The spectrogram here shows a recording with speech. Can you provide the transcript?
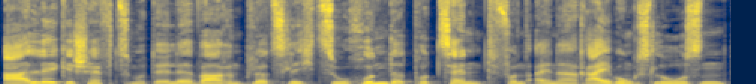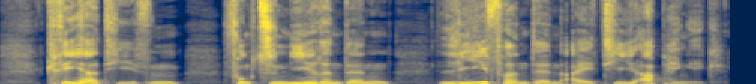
alle Geschäftsmodelle waren plötzlich zu 100 Prozent von einer reibungslosen, kreativen, funktionierenden, liefernden IT abhängig.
